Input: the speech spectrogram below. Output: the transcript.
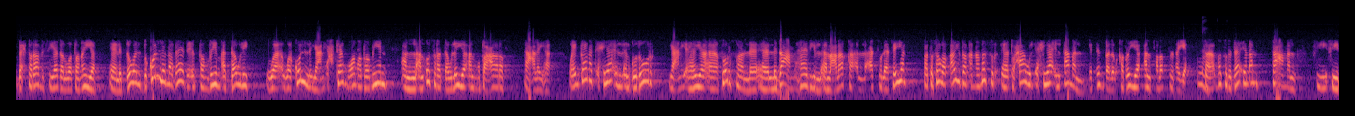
باحترام السيادة الوطنية للدول بكل مبادئ التنظيم الدولي وكل يعني أحكام ومضامين الأسرة الدولية المتعارف عليها. وإن كانت إحياء الجذور يعني هي فرصة لدعم هذه العلاقة الثلاثية فتصور أيضا أن مصر تحاول إحياء الأمل بالنسبة للقضية الفلسطينية نعم. فمصر دائما تعمل في في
